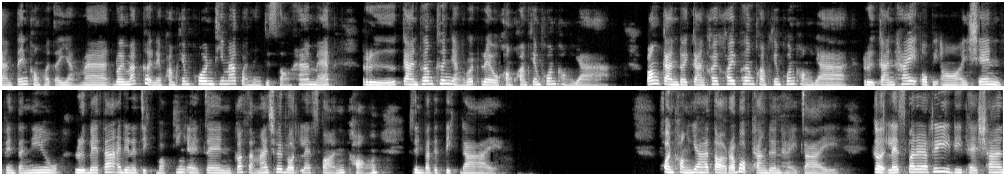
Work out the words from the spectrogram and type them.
การเต้นของหัวใจอย่างมาก โดยมักเกิดในความเข้มข้นที่มากกว่า 1.25 แมกหรือการเพิ่มขึ้นอย่างรวดเร็วของความเข้มข้นของยา ป้องกันโดยการค่อยๆ เพิ่มความเข้มข้นของยา หรือการให้โอปิออยด์เช่นเฟนตานิลหรือเบต้าอะดรีนาจิกบล็อกกิ้งเอเจนต์ก็สามารถช่วยลดレスปอนส์ของซิมพาเตติกได้ผลของยาต่อระบบทางเดินหายใจ เกิด respiratory depression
